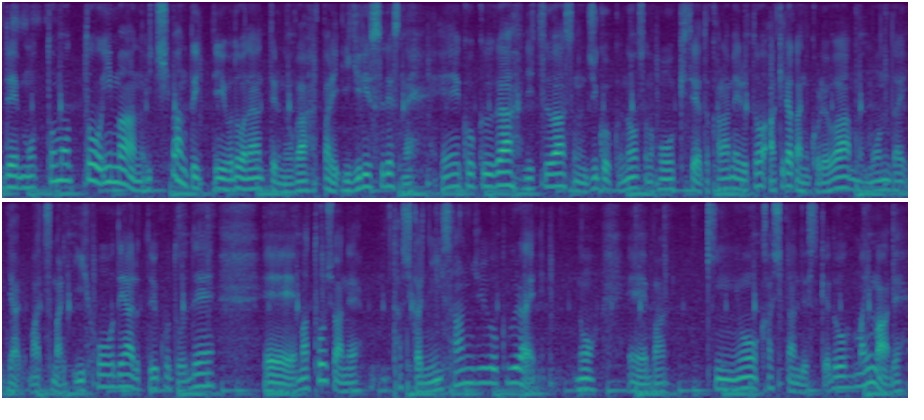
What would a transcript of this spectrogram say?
でもともと今の一番と言っていいほど話題になっているのがやっぱりイギリスですね英国が実はその自国のその法規制と絡めると明らかにこれはもう問題である、まあ、つまり違法であるということで、えー、まあ、当初はね確か2 30億ぐらいの、えー、罰金を課したんですけど、まあ、今はね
